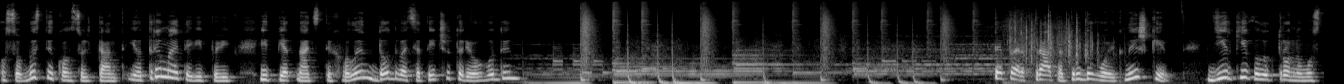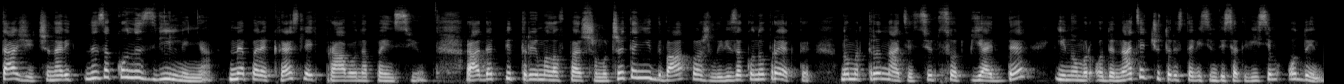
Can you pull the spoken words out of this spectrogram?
Особистий консультант і отримаєте відповідь від 15 хвилин до 24 годин. Тепер втрата трудової книжки дірки в електронному стажі чи навіть незаконне звільнення не перекреслять право на пенсію. Рада підтримала в першому читанні два важливі законопроекти: номер 13705Д і номер 11488-1.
